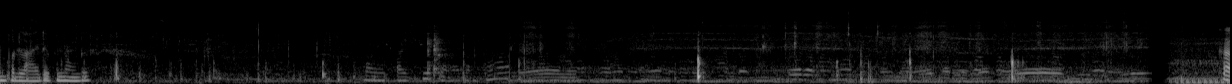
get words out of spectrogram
มเพิ่นหลายเด้อพี่น้องเด้อไปซื้อจ่ายของเขาค่ะ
